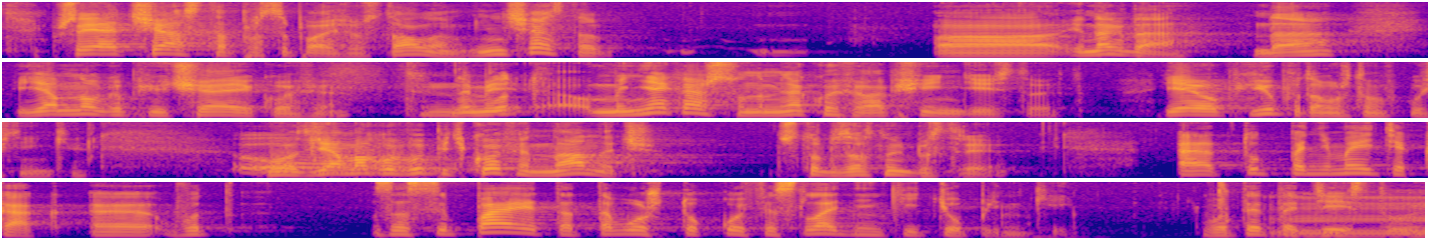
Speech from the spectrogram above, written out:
Потому что я часто просыпаюсь усталым. Не часто, а, иногда, да. И Я много пью чая и кофе. Ну На ме- Мне кажется, на меня кофе вообще не действует. Я его пью, потому что он вкусненький. Вот я могу выпить кофе на ночь, чтобы заснуть быстрее. А тут понимаете как? Э, Вот засыпает от того, что кофе сладенький, тепленький. Вот это действует,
